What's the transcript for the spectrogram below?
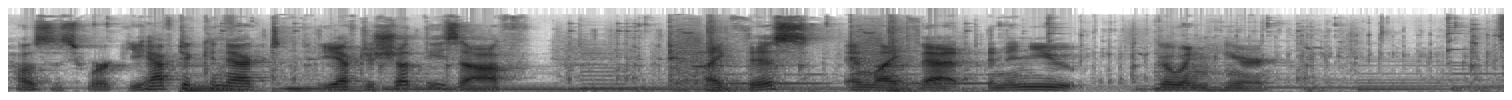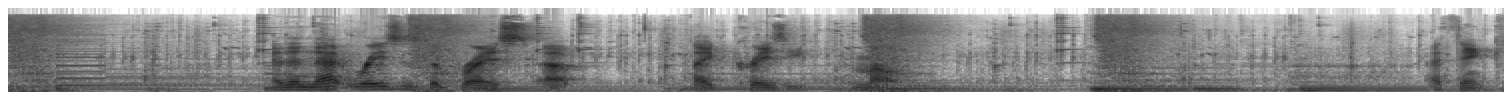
How's this work? You have to connect, you have to shut these off, like this and like that, and then you go in here. And then that raises the price up like crazy amount. I think.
